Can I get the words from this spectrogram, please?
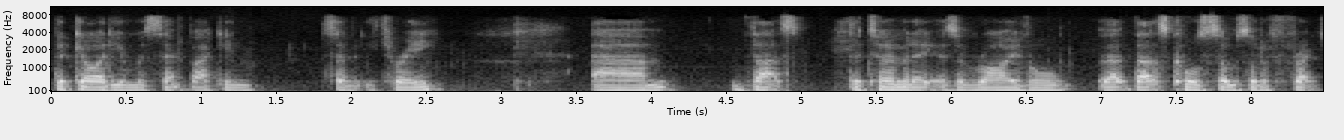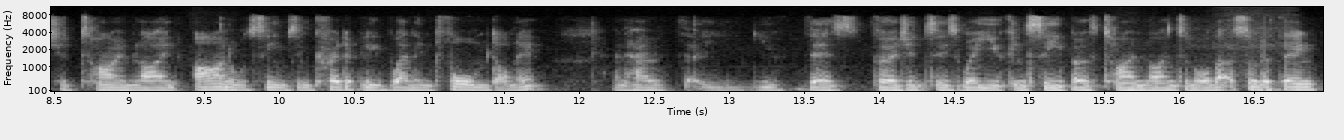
the Guardian was sent back in '73. Um, that's the Terminator's arrival. That that's caused some sort of fractured timeline. Arnold seems incredibly well informed on it, and how you there's vergences where you can see both timelines and all that sort of thing.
